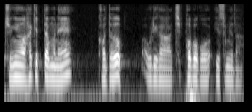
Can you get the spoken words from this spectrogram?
중요하기 때문에 거듭 우리가 짚어보고 있습니다.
